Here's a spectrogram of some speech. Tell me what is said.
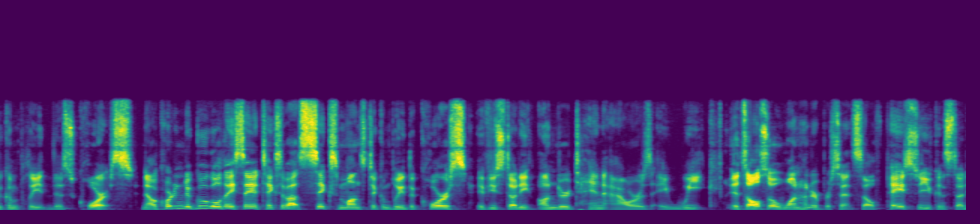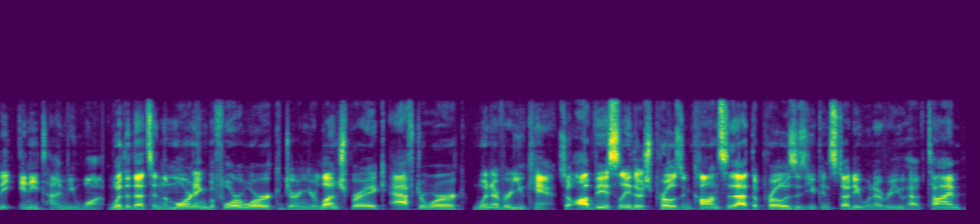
to complete this course. Now, according to Google, they say it takes about six months to complete the course if you study under 10 hours a week. It's also 100% self-paced, so you can study anytime you want, whether that's in the morning, before work, during your lunch break, after work, whenever you can. So obviously there's pros and cons to that. The pros is you can study whenever you have time.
